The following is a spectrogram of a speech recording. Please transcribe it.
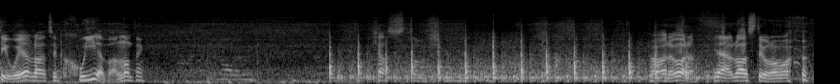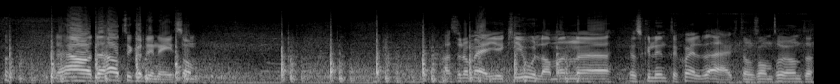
Stor jävla typ skeva eller någonting. Custom. Ja det var det. Jävlar vad stor den var. Det här, det här tycker Denise om. Alltså de är ju coola men eh, jag skulle inte själv ägt en sån tror jag inte.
